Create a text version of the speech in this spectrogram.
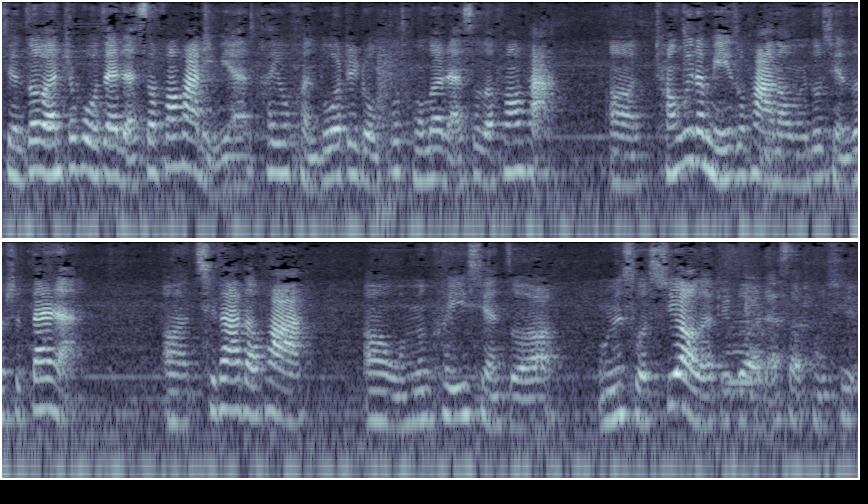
选择完之后，在染色方法里面，它有很多这种不同的染色的方法。呃，常规的免疫组化呢，我们都选择是单染。呃，其他的话，呃，我们可以选择我们所需要的这个染色程序。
